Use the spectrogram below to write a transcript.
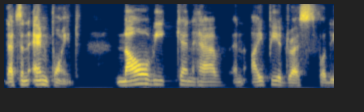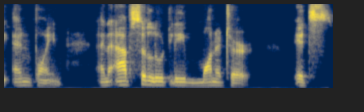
That's an endpoint. Now we can have an IP address for the endpoint and absolutely monitor its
